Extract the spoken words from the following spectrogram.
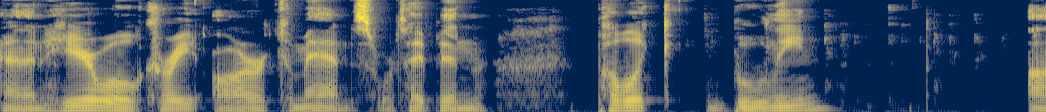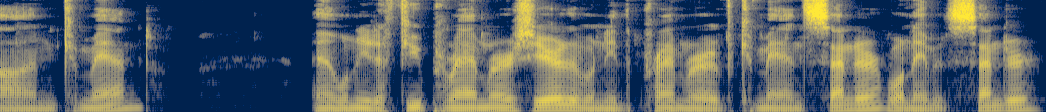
And then here we'll create our commands. We'll type in public boolean on command. And we'll need a few parameters here. Then we'll need the parameter of command sender. We'll name it sender.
